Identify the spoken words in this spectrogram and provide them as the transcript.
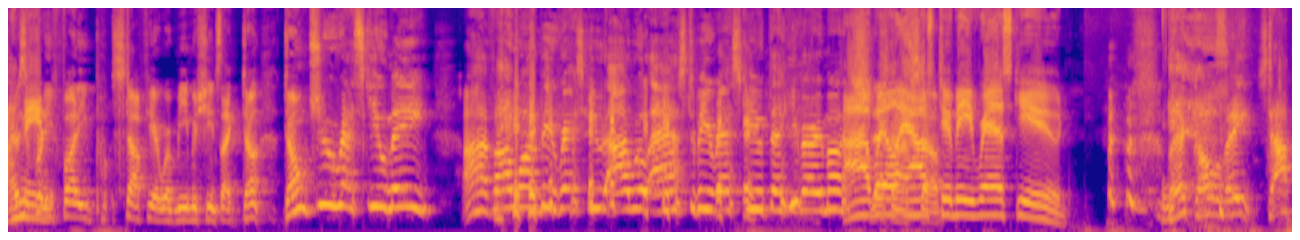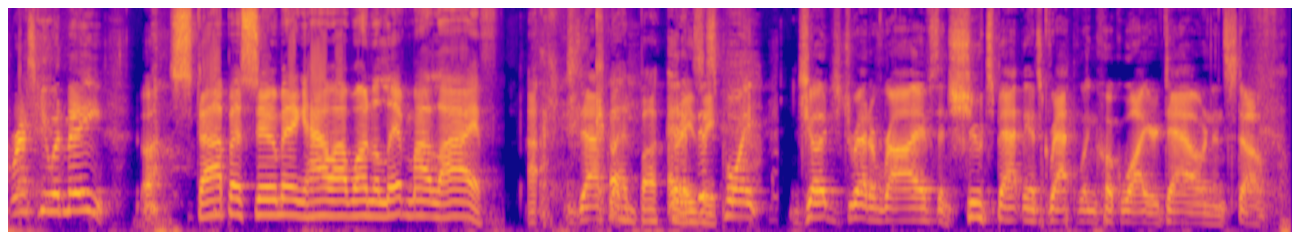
I There's some mean- pretty funny p- stuff here where Mean Machine's like, "Don't, don't you rescue me? Uh, if I want to be rescued, I will ask to be rescued. Thank you very much." I That will kind of ask stuff. to be rescued. let go of me. Stop rescuing me. Uh, Stop assuming how I want to live my life. Exactly. God, buck and at this point, Judge Dredd arrives and shoots Batman's grappling hook wire down and stuff.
